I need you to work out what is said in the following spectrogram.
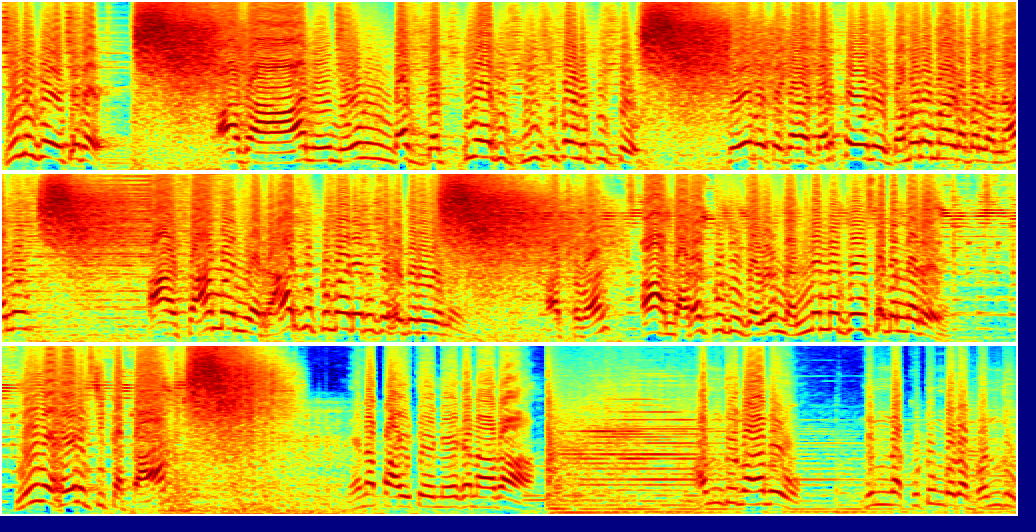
ಭೂಮಿಗೆ ಎಸೆದೆ. ಆಗ ಆನೆ ನೋವಿನಿಂದ ಗಟ್ಟಿಯಾಗಿ ಕೀಚಿಕೊಳ್ಳುತ್ತಿತ್ತು ದೇವತೆಗಳ ದರ್ಪವನ್ನೇ ದಮನ ಮಾಡಬಲ್ಲ ನಾನು ಆ ಸಾಮಾನ್ಯ ರಾಜಕುಮಾರರಿಗೆ ಹೆದರುವೆನು. ಅಥವಾ ಆ ನರಕುಡಿಗಳು ನನ್ನನ್ನು ಜಯಿಸಬಲ್ಲರೆ. ನೀವೇ ಹೇಳಿ ಚಿಕ್ಕಪ್ಪ ನೆನಪಾಯಿತೆ ಮೇಘನಾದ. ಅಂದು ನಾನು ನಿನ್ನ ಕುಟುಂಬದ ಬಂಧು,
